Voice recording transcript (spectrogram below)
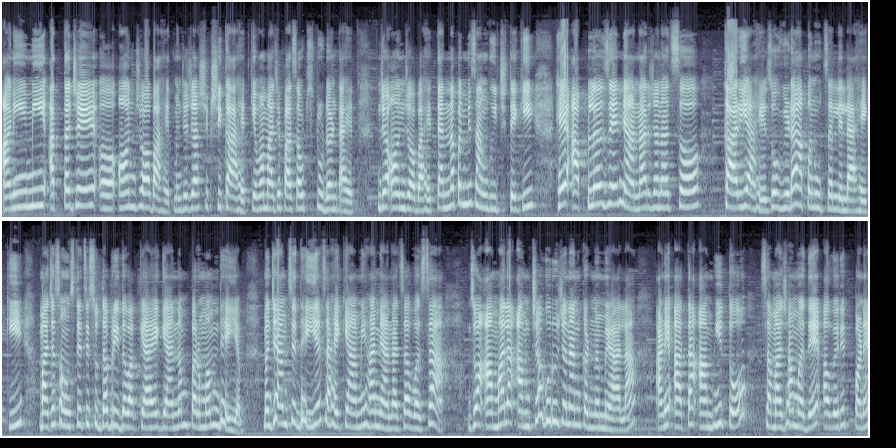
आणि मी आत्ता जे ऑन जॉब आहेत म्हणजे ज्या शिक्षिका आहेत किंवा माझे पासआउट स्टुडंट आहेत जे ऑन जॉब आहेत त्यांना पण मी सांगू इच्छिते की हे आपलं जे ज्ञानार्जनाचं कार्य आहे जो विडा आपण उचललेला आहे की माझ्या संस्थेचे सुद्धा ब्रीदवाक्य आहे ज्ञानम परमम ध्येयम. म्हणजे आमचे ध्येयच आहे की आम्ही हा ज्ञानाचा वसा जो आम्हाला आमच्या गुरुजनांकडनं मिळाला आणि आता आम्ही तो समाजामध्ये अविरितपणे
